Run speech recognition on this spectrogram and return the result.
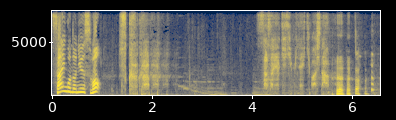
最後のニュースを、スクープアップ。ささやき気味でいきました。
